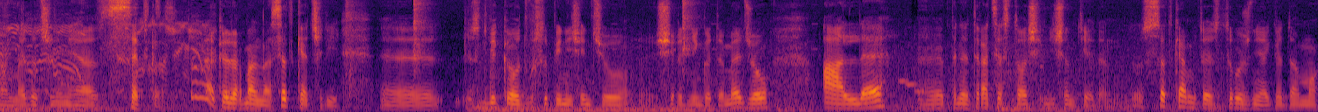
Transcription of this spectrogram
mamy do czynienia z setką. To taka normalna setka, czyli e, z około 250 średniego damage'u, ale e, penetracja 181. No, Z setkami to jest różnie, jak wiadomo.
